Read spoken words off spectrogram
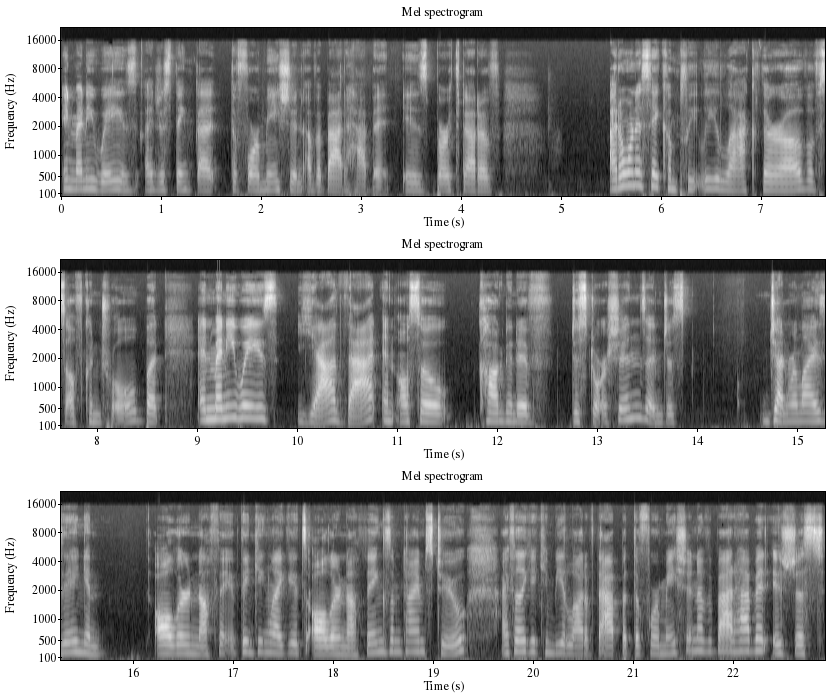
in many ways, I just think that the formation of a bad habit is birthed out of I don't want to say completely lack thereof of self-control, but in many ways, yeah, that and also cognitive distortions and just generalizing and all or nothing thinking like it's all or nothing sometimes too. I feel like it can be a lot of that, but the formation of a bad habit is just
